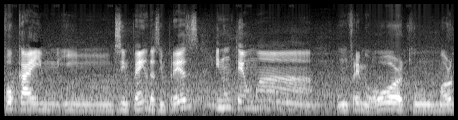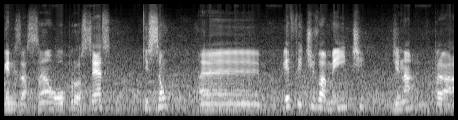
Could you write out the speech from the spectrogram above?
focar em, em, desempenho das empresas e não ter uma, um framework, uma organização ou processo que são é, efetivamente de, pra,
